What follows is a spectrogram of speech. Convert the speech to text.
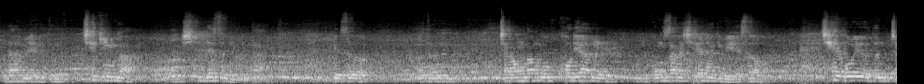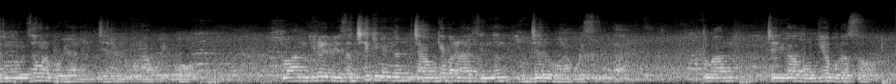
그 다음에 어떤 책임감, 신뢰성입니다. 그래서 어떤 자원강국 코리아를 공사가 실현하기 위해서 최고의 어떤 전문성을 보유하는 인재를 원하고 있고 또한 이를 위해서 책임 있는 자원 개발을 할 수 있는 인재를 원하고 있습니다. 또한 저희가 공기업으로서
